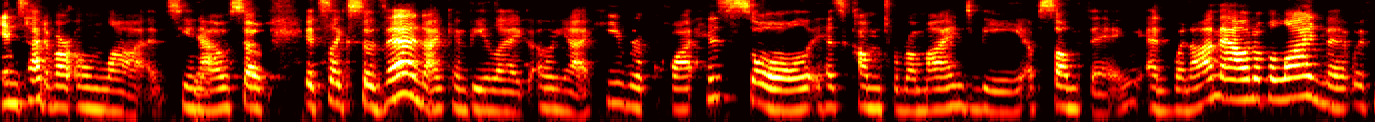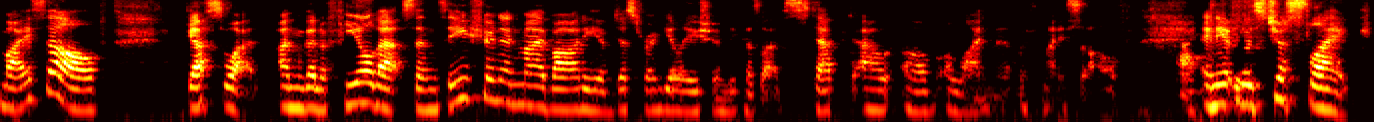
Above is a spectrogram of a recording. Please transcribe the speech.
Inside of our own lives, you yeah. know. So it's like so then I can be like, oh yeah, he require his soul has come to remind me of something and when I'm out of alignment with myself, guess what? I'm going to feel that sensation in my body of dysregulation because I've stepped out of alignment with myself. And it was just like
